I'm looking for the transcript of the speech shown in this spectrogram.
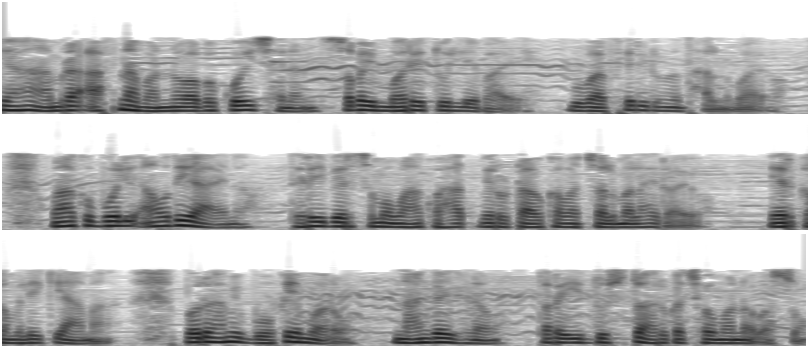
यहाँ हाम्रा आफ्ना भन्नु अब कोही छैनन्। सबै मरेतुल्य भए। बुबा फेरि रुन थाल्नुभयो। उहाँको बोली आउँदै आएन। धेरै बेरसम्म उहाँको हात मेरो टाउकामा चलमलाइरह्यो। हेर कमलीकी आमा बरु हामी भोकै मरौँ नाङ्गै हिँडौँ तर यी दुष्टहरूका छेउमा नबसौँ।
